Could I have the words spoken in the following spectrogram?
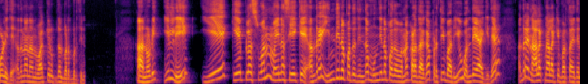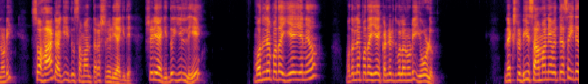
ಏಳಿದೆ ಅದನ್ನು ನಾನು ವಾಕ್ಯ ರೂಪದಲ್ಲಿ ಬರೆದ್ಬಿಡ್ತೀನಿ. ಹಾಂ ನೋಡಿ, ಇಲ್ಲಿ a k plus one minus a k ಅಂದರೆ ಹಿಂದಿನ ಪದದಿಂದ ಮುಂದಿನ ಪದವನ್ನು ಕಳೆದಾಗ ಪ್ರತಿ ಬಾರಿಯೂ ಒಂದೇ ಆಗಿದೆ. ಅಂದರೆ ನಾಲ್ಕು ನಾಲ್ಕಕ್ಕೆ ಬರ್ತಾ ಇದೆ ನೋಡಿ. ಸೊ ಹಾಗಾಗಿ ಇದು ಸಮಾಂತರ ಶ್ರೇಣಿಯಾಗಿದೆ. ಶ್ರೇಣಿಯಾಗಿದ್ದು ಇಲ್ಲಿ ಮೊದಲನೇ ಪದ ಎ ಏನು? ಮೊದಲನೇ ಪದ ಎ ಕಂಡುಹಿಡಿದ್ವಲ್ಲ ನೋಡಿ, ಏಳು. ನೆಕ್ಸ್ಟ್ ಡಿ ಸಾಮಾನ್ಯ ವ್ಯತ್ಯಾಸ, ಇದೇ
